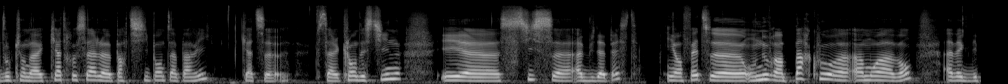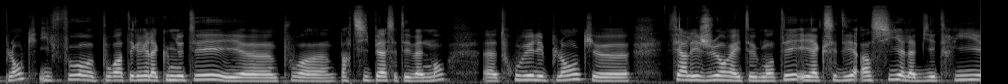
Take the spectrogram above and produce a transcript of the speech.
donc on a quatre salles participantes à Paris, quatre salles clandestines et six à Budapest. Et en fait, euh, on ouvre un parcours euh, un mois avant avec des planques. Il faut, euh, pour intégrer la communauté et pour participer à cet événement, trouver les planques, faire les jeux en réalité augmentée et accéder ainsi à la billetterie,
